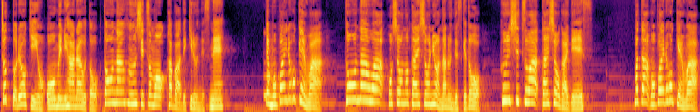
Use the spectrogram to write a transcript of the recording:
ちょっと料金を多めに払うと、盗難紛失もカバーできるんですね。で、モバイル保険は、盗難は保証の対象にはなるんですけど、紛失は対象外です。また、モバイル保険は、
